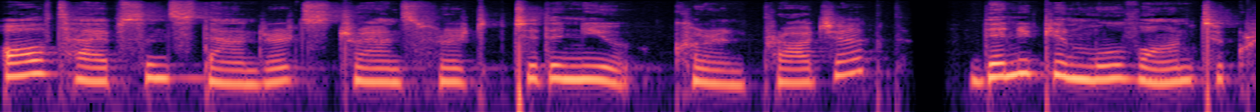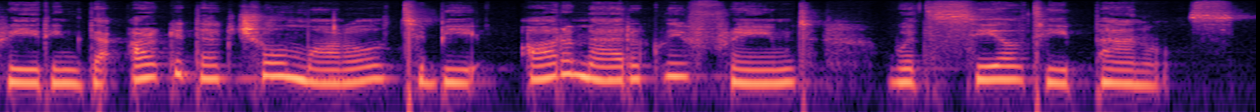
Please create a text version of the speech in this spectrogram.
all types and standards transferred to the new current project, then you can move on to creating the architectural model to be automatically framed with CLT panels.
